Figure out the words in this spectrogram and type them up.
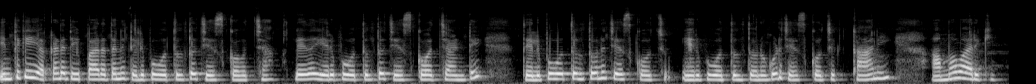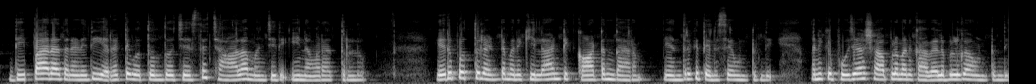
ఇంతకీ ఎక్కడ దీపారాధన తెలుపు ఒత్తులతో చేసుకోవచ్చా? లేదా ఎరుపు ఒత్తులతో చేసుకోవచ్చా అంటే తెలుపు ఒత్తులతోనూ చేసుకోవచ్చు. ఎరుపు ఒత్తులతోనూ కూడా చేసుకోవచ్చు. కానీ అమ్మవారికి దీపారాధన అనేది ఎర్రటి ఒత్తులతో చేస్తే చాలా మంచిది ఈ నవరాత్రుల్లో. ఎరుపొత్తులు అంటే మనకి ఇలాంటి కాటన్ దారం మీ అందరికీ తెలిసే ఉంటుంది. మనకి పూజా షాప్లో మనకు అవైలబుల్గా ఉంటుంది.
